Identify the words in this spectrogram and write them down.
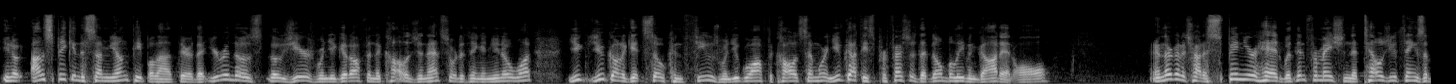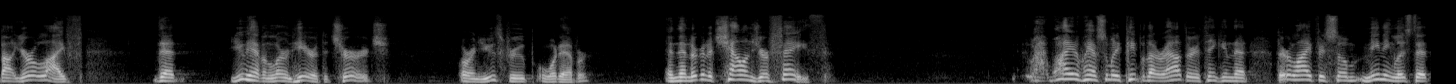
You know, I'm speaking to some young people out there that you're in those, those years when you get off into college and that sort of thing. And you know what? You, you're going to get so confused when you go off to college somewhere and you've got these professors that don't believe in God at all. And they're going to try to spin your head with information that tells you things about your life that you haven't learned here at the church or in youth group or whatever. And then they're going to challenge your faith. Why do we have so many people that are out there thinking that their life is so meaningless that,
